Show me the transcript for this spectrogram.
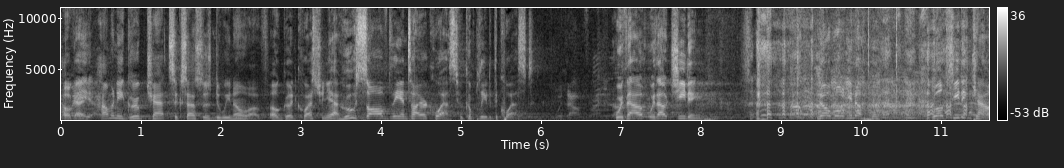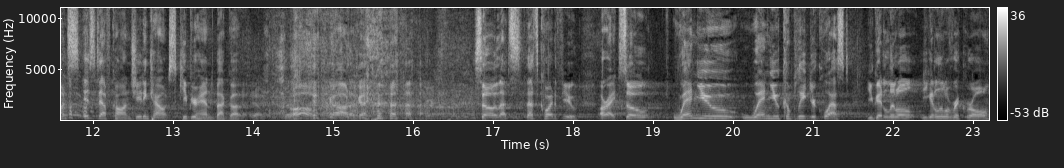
how, okay. many, how many group chat successes do we know of? Oh, good question. Yeah, who solved the entire quest? Who completed the quest? Without without without cheating. No, well, you know, well, cheating counts. It's DEF CON. Cheating counts. Keep your hands back up. Oh, God, okay. so that's, that's quite a few. All right, so when you, when you complete your quest, you get a little, you get a little Rick roll,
